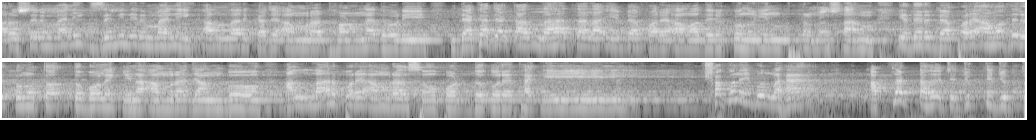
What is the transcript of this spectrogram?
আরসের মালিক, জমিনের মালিক, আল্লাহর কাছে আমরা ধর্ণা ধরি। দেখা যাক আল্লাহ তালা এ ব্যাপারে আমাদের কোনো ইনফরমেশান এদের ব্যাপারে আমাদের কোনো তত্ত্ব বলে কিনা আমরা জানব, আল্লাহর পরে আমরা সৌপর্দ করে থাকি। সকলেই বলল হ্যাঁ আপনারটা হয়েছে যুক্তিযুক্ত।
